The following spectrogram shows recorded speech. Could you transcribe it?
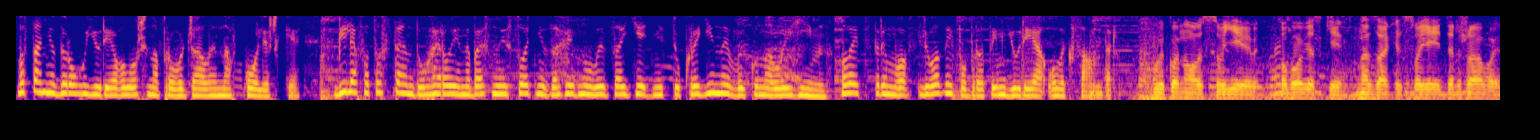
В останню дорогу Юрія Волошина проводжали навколішки. Біля фотостенду Герої Небесної Сотні загинули за єдність України, виконали гімн. Ледь стримував сльози й побратим Юрія Олександр. виконував свої обов'язки на захист своєї держави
